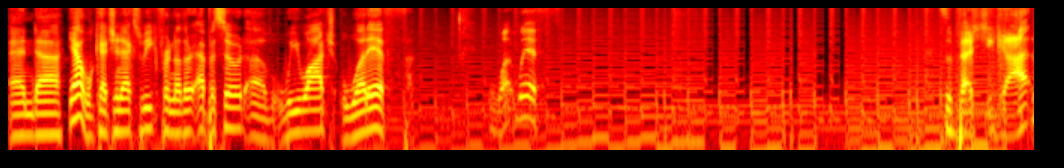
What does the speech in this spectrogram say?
And uh, yeah, we'll catch you next week for another episode of We Watch What If. What with? It's the best you got.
